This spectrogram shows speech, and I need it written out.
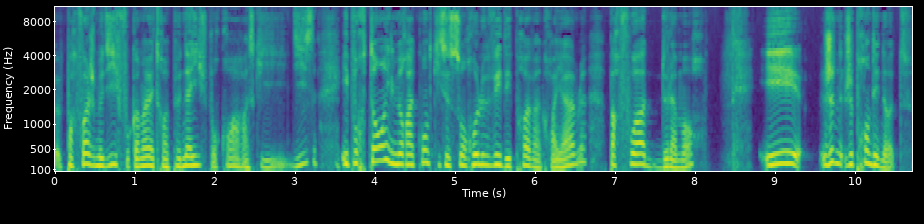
Euh, parfois, je me dis, il faut quand même être un peu naïf pour croire à ce qu'ils disent. Et pourtant, ils me racontent qu'ils se sont relevés d'épreuves incroyables, parfois de la mort. Et je, je prends des notes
